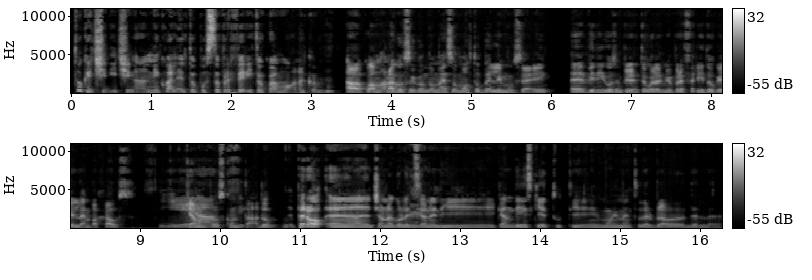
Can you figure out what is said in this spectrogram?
Tu che ci dici, Nanni? Qual è il tuo posto preferito qua a Monaco? Allora, qua a Monaco secondo me sono molto belli i musei. E vi dico semplicemente qual è il mio preferito, che è il Lambach House. Yeah, che è un po' scontato, sì. però eh, c'è una collezione di Kandinsky e tutti il movimento del Blau, del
